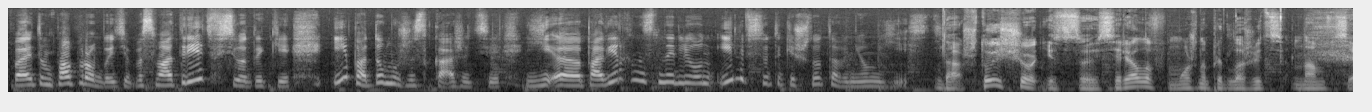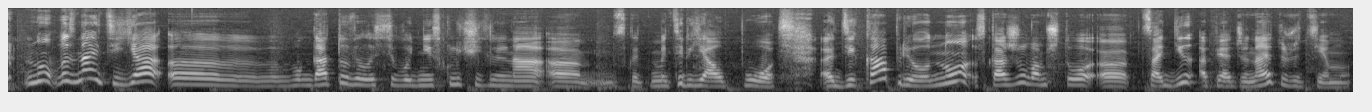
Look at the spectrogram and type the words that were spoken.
Поэтому попробуйте посмотреть все-таки, и потом уже скажете, э, поверхностный ли он или все-таки что-то в нем есть. Да, что еще из сериалов можно предложить нам всем? Ну, вы знаете, я э, готовила сегодня исключительно, э, сказать, материал по э, Ди Каприо, но скажу вам, что э, с один, опять же, на эту же тему,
